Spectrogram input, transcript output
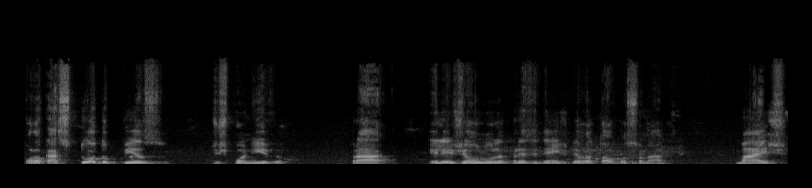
colocasse todo o peso disponível para eleger o Lula presidente e derrotar o Bolsonaro. Mas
